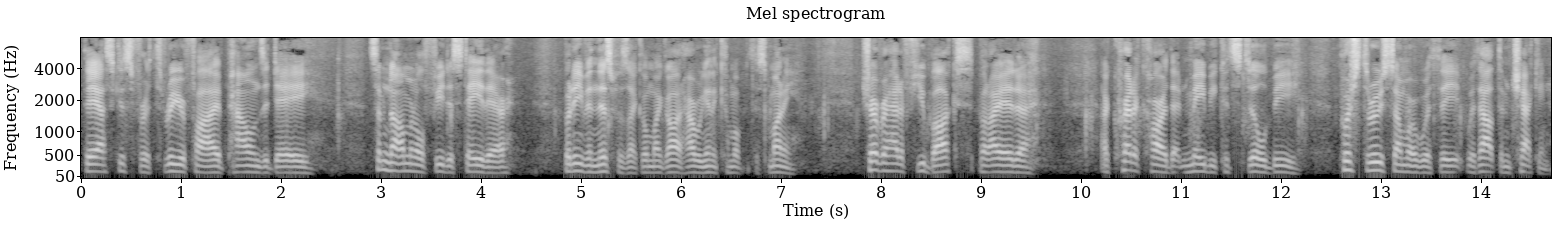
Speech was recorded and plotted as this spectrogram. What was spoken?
They asked us for three or five pounds a day, some nominal fee to stay there. But even this was like, oh my God, how are we going to come up with this money? Trevor had a few bucks, but I had a, a credit card that maybe could still be pushed through somewhere with the, without them checking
